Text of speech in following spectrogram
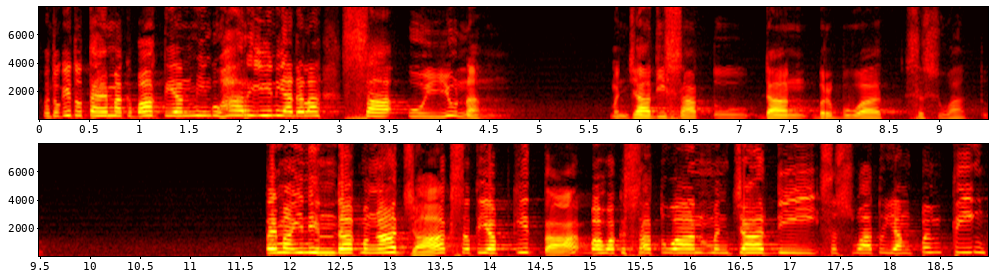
Untuk itu tema kebaktian minggu hari ini adalah sauyunan. Menjadi satu dan berbuat sesuatu. Tema ini hendak mengajak setiap kita bahwa kesatuan menjadi sesuatu yang penting,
